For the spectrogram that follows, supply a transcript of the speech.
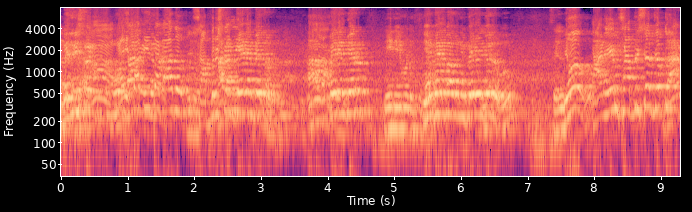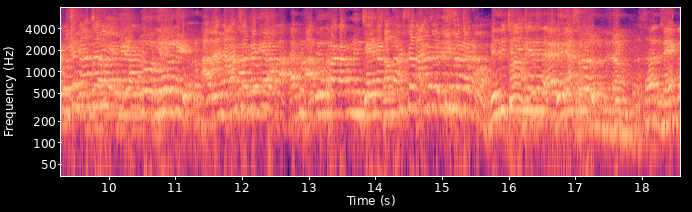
బెదిరిస్తున్నాడు. కాదు. సబ్ పేరేం పేరు? ఆ. పేరేం పేరు? నేనేమడుగుతున్నా? ఏం పేరు బాబు? నీ పేరేం పేరు? యో ఆడేం సబ్ రిజిస్టర్ చెప్తున్నా క్వశ్చన్ ఆన్సర్. ఆయన ఆన్సర్. సబ్ రిజిస్టర్ ఆన్సర్ చెప్పు. బెదిరించేది? సార్ బ్యాంక్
